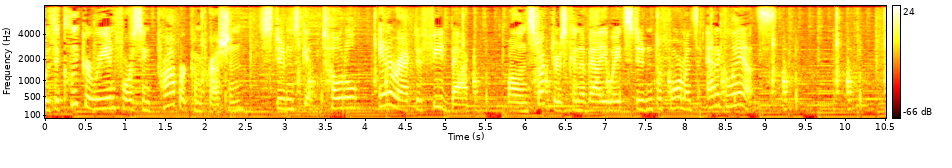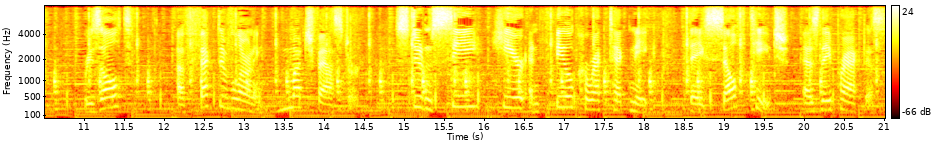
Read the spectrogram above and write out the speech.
With the clicker reinforcing proper compression, students get total, interactive feedback, while instructors can evaluate student performance at a glance. Result effective learning much faster. Students see, hear, and feel correct technique. They self teach as they practice.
